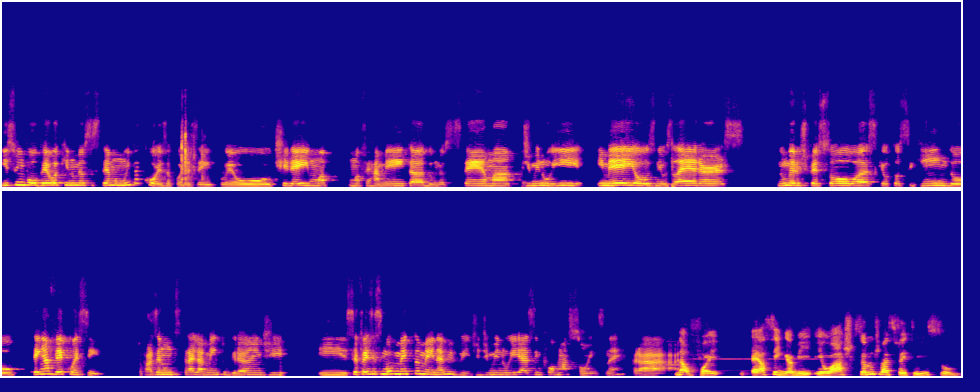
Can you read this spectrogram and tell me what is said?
Isso envolveu aqui no meu sistema muita coisa, por exemplo. Eu tirei uma, uma ferramenta do meu sistema, diminuí e-mails, newsletters, número de pessoas que eu estou seguindo. Tem a ver com esse. Estou fazendo um destralhamento grande e você fez esse movimento também, né, Vivi, de diminuir as informações, né? Pra... Não, foi. É assim, Gabi, eu acho que se eu não tivesse feito isso,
